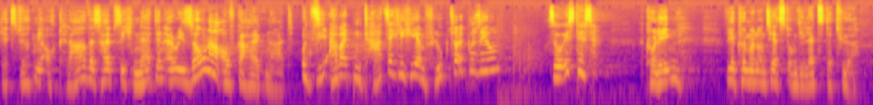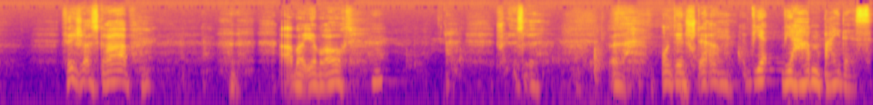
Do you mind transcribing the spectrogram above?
Jetzt wird mir auch klar, weshalb sich Ned in Arizona aufgehalten hat. Und Sie arbeiten tatsächlich hier im Flugzeugmuseum? So ist es. Kollegen, wir kümmern uns jetzt um die letzte Tür. Fischers Grab. Aber ihr braucht Schlüssel äh, und den Stern. Wir, wir haben beides.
